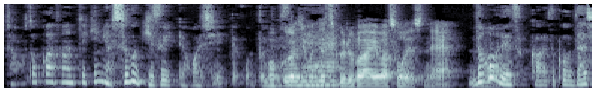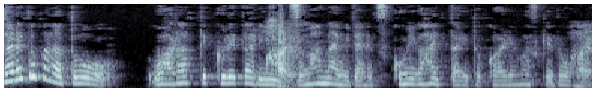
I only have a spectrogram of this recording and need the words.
じゃあ、細川さん的にはすぐ気づいてほしいってことですね。僕が自分で作る場合はそうですね。どうですか？こうダジャレとかだと、笑ってくれたり、はい、つまんないみたいなツッコミが入ったりとかありますけど、はい、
